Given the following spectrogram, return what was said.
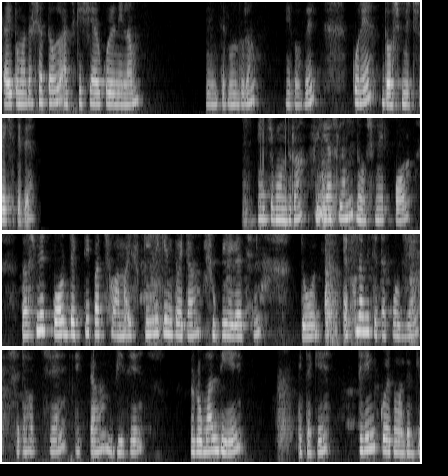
তাই তোমাদের সাথেও আজকে শেয়ার করে নিলাম। যে বন্ধুরা, এভাবে করে দশ মিনিট রেখে দেবে। এই যে বন্ধুরা, ফিরে আসলাম দশ মিনিট পর। দশ মিনিট পর দেখতেই পাচ্ছ আমার স্কিনে কিন্তু এটা শুকিয়ে গেছে। তো এখন আমি যেটা করব সেটা হচ্ছে একটা ভিজে রুমাল দিয়ে এটাকে ক্লিন করে তোমাদেরকে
